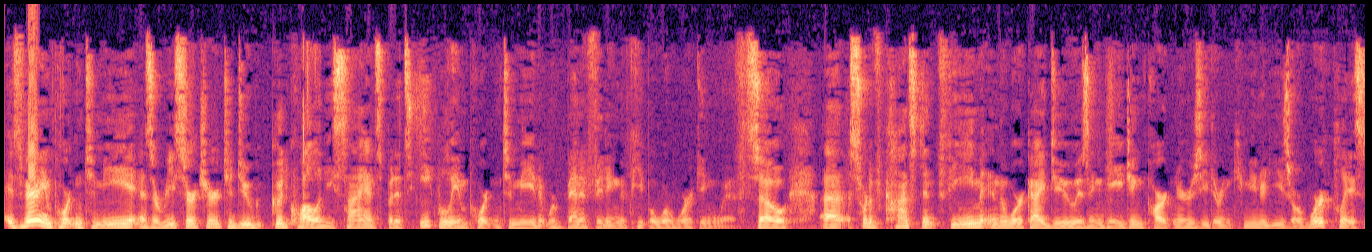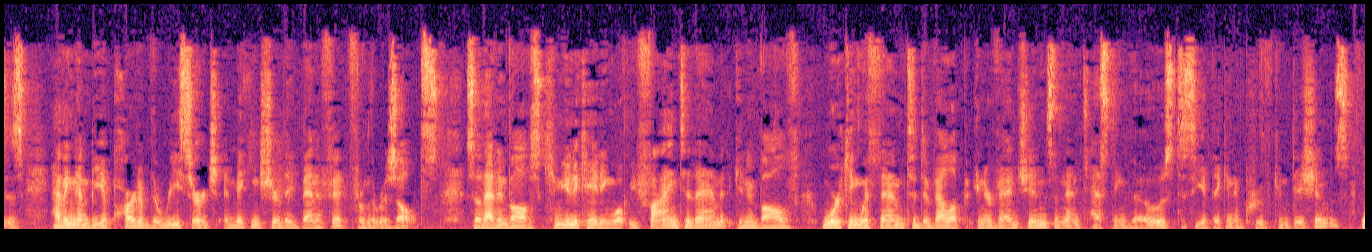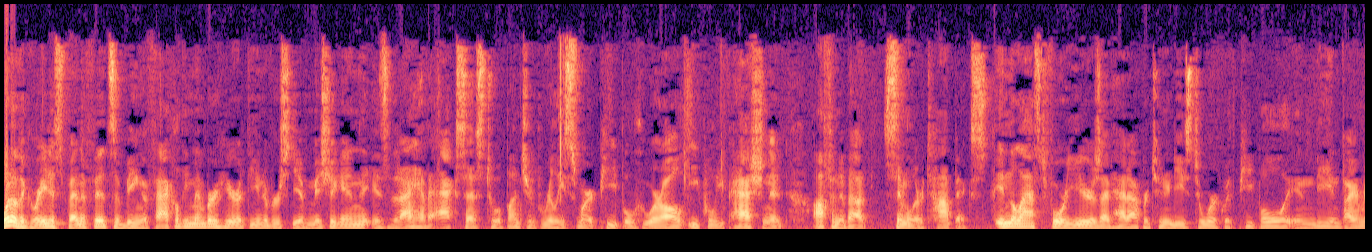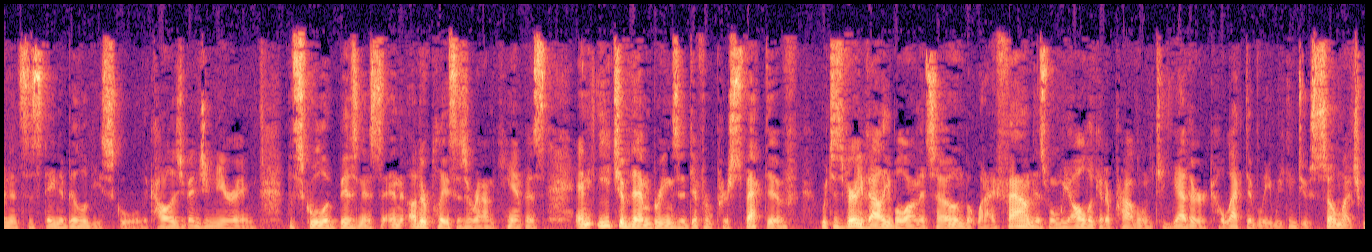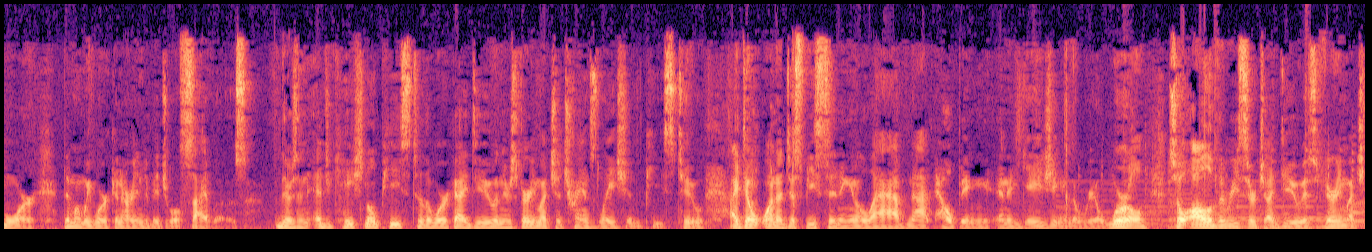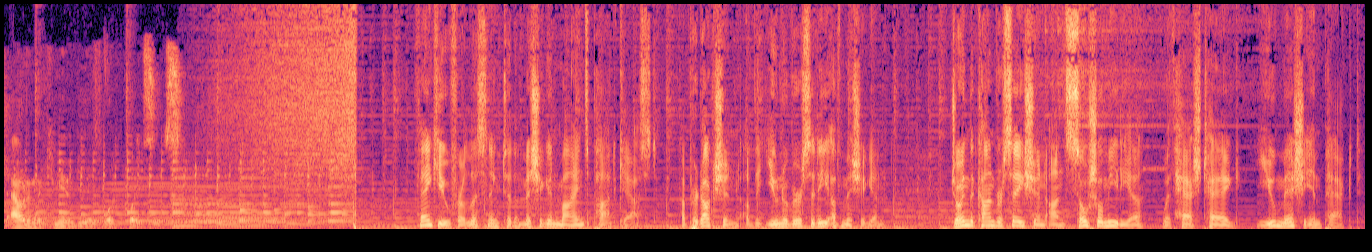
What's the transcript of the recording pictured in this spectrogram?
It's very important to me as a researcher to do good quality science, but it's equally important to me that we're benefiting the people we're working with. So, uh, a sort of constant theme in the work I do is engaging partners, either in communities or workplaces, having them be a part of the research and making sure they benefit from the results. So that involves communicating what we find to them. It can involve working with them to develop interventions and then testing those to see if they can improve conditions. One of the greatest benefits of being a faculty member here at the University of Michigan is that I have access to a bunch of really smart people who are all equally passionate, often about similar topics. In the last four years, I've had opportunities to work with people in the Environment and Sustainability School, the College of Engineering, the School of Business, and other places around campus. And each of them brings a different perspective which is very valuable on its own. But what I found is when we all look at a problem together collectively, we can do so much more than when we work in our individual silos. There's an educational piece to the work I do, and there's very much a translation piece too. I don't want to just be sitting in a lab, not helping and engaging in the real world. So all of the research I do is very much out in the community and workplaces. Thank you for listening to the Michigan Minds Podcast, a production of the University of Michigan. Join the conversation on social media with hashtag UMichImpact.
